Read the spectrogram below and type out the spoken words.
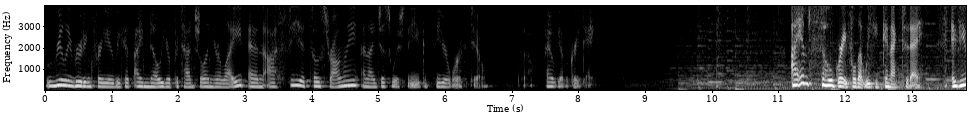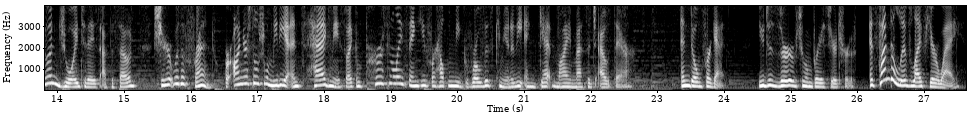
really rooting for you because I know your potential and your light, and I see it so strongly, and I just wish that you could see your worth too. So I hope you have a great day. I am so grateful that we could connect today. If you enjoyed today's episode, share it with a friend or on your social media and tag me so I can personally thank you for helping me grow this community and get my message out there. And don't forget, you deserve to embrace your truth. It's time to live life your way.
